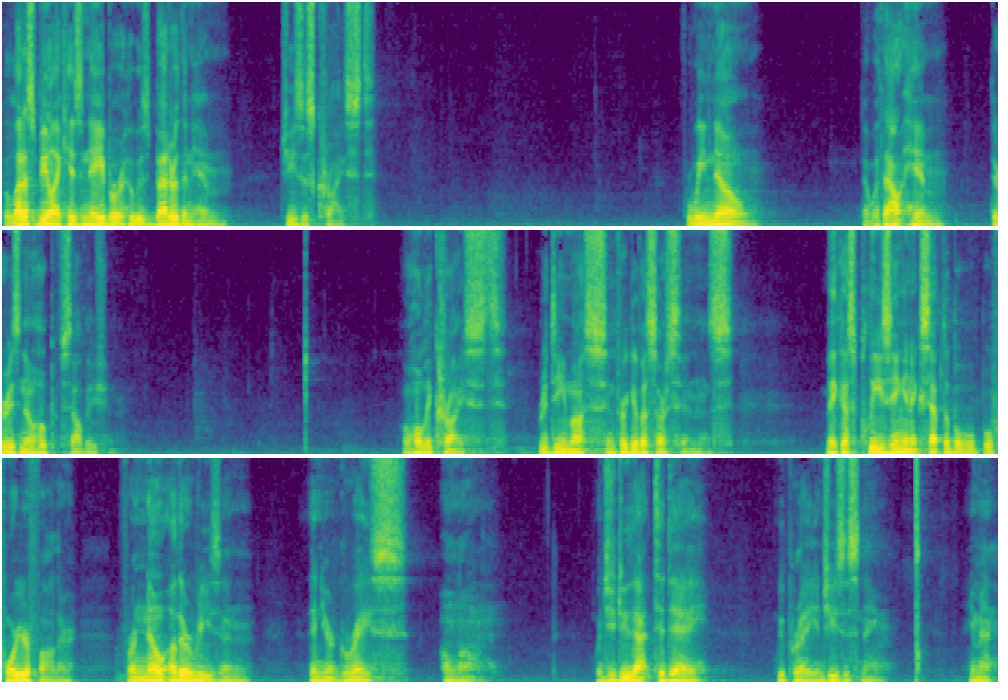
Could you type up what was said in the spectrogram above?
but let us be like his neighbor who is better than him, Jesus Christ. For we know that without him, there is no hope of salvation. O Holy Christ, redeem us and forgive us our sins. Make us pleasing and acceptable before your Father for no other reason than your grace alone. Would you do that today? We pray in Jesus' name. Amen.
